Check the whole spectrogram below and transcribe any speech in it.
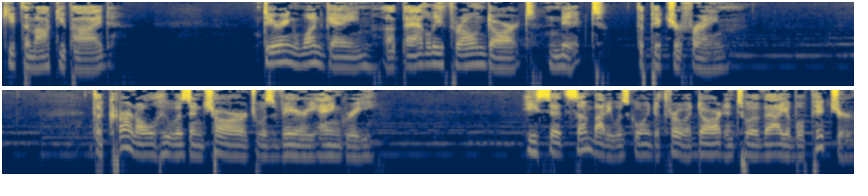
keep them occupied. During one game, a badly thrown dart nicked the picture frame. The colonel who was in charge was very angry. He said somebody was going to throw a dart into a valuable picture.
